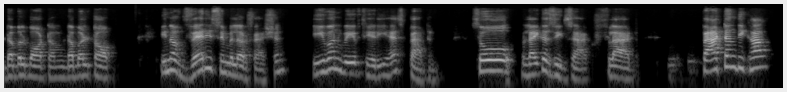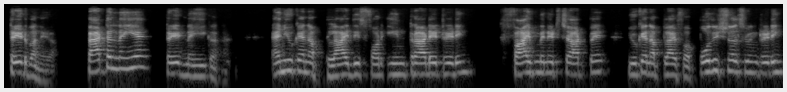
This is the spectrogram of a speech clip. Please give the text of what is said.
double bottom double top in a very similar fashion even wave theory has pattern so like a zigzag flat pattern दिखा ट्रेड बनेगा. पैटर्न नहीं है ट्रेड नहीं करना. And you can apply this for intraday trading five minute chart पे you can apply for positional swing trading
